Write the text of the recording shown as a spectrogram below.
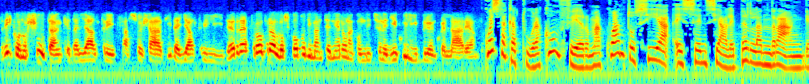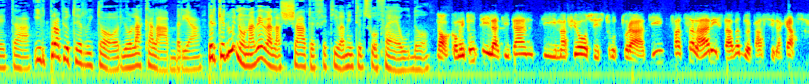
riconosciuta anche dagli altri associati, dagli altri leader, proprio allo scopo di mantenere una condizione di equilibrio in quell'area. Questa cattura conferma quanto sia essenziale per l'andrangheta il proprio territorio, la Calabria, perché lui non aveva lasciato effettivamente il suo feudo. No, come tutti i latitanti mafiosi strutturati, Fazzalari stava a due passi da casa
